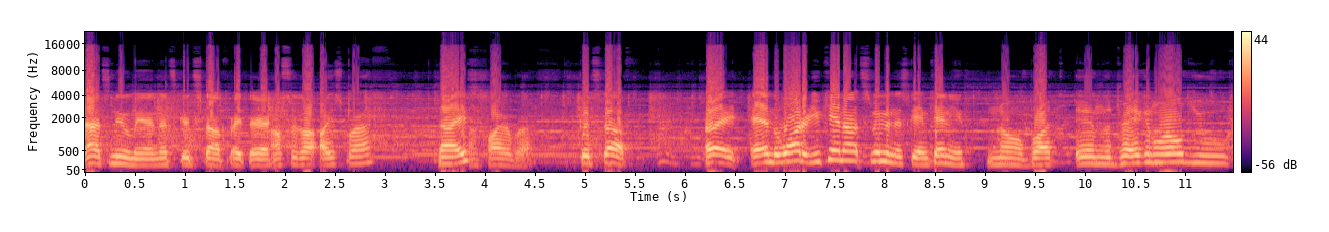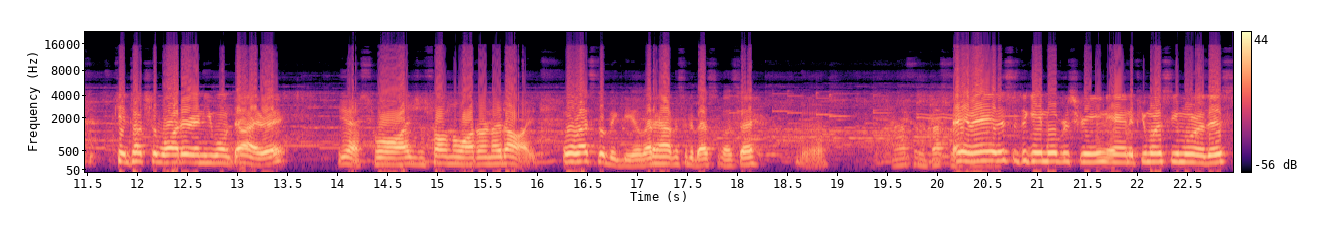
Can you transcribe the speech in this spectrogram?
That's new, man. That's good stuff right there. I also got ice breath Nice. fire breath. Good stuff. Alright, and the water. You cannot swim in this game, can you? No, but in the dragon world, you. Can touch the water and you won't die, right? Yes, well, I just fell in the water and I died. Well, that's no big deal. That happens to the best of us, eh? Yeah. Anyway, this is the game over screen, and if you want to see more of this,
